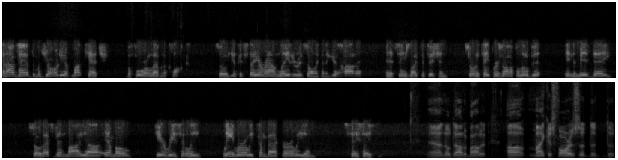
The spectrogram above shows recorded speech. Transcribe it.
And I've had the majority of my catch before 11 o'clock. So you could stay around later. It's only going to get hotter. And it seems like the fishing sort of tapers off a little bit in the midday. So that's been my uh, MO here recently. Leave early, come back early, and stay safe. Yeah, no doubt about it. Uh, Mike, as far as the, the, the,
